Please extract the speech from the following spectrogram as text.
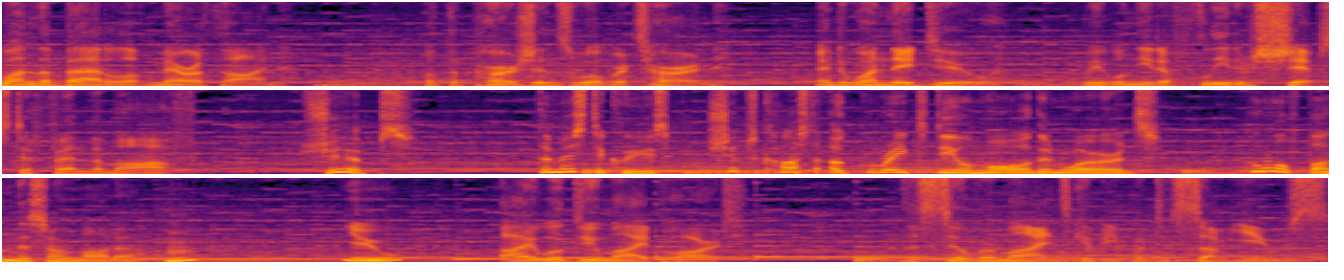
won the Battle of Marathon, but the Persians will return. And when they do, we will need a fleet of ships to fend them off. Ships? Themistocles, ships cost a great deal more than words. Who will fund this armada, hmm? You? I will do my part. The silver mines can be put to some use.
